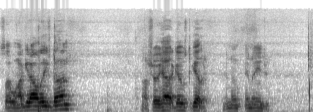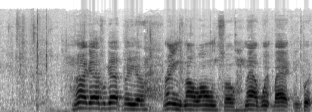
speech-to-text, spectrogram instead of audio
So when I get all these done, I'll show you how it goes together in the, in the engine. Alright guys, we got the uh, rings and all on, so now I went back and put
